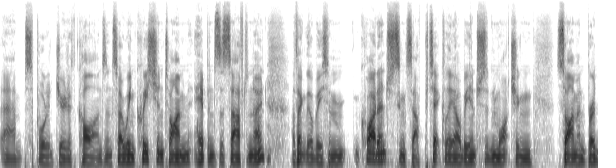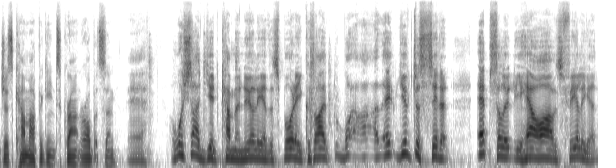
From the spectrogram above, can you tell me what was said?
um, supported Judith Collins. And so when question time happens this afternoon, I think there'll be some quite interesting stuff. Particularly, I'll be interested in watching Simon Bridges come up against Grant Robertson. Yeah, I wish I'd come in earlier this morning because I, you've just said it absolutely how I was feeling it.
